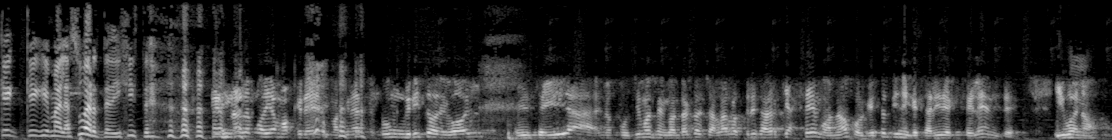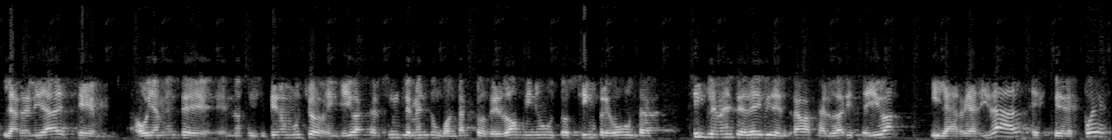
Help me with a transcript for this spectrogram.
Qué, qué, mala suerte, dijiste. no lo podíamos creer, imagínate, fue un grito de gol. Enseguida nos pusimos en contacto a charlar los tres a ver qué hacemos, ¿no? Porque esto tiene que salir excelente. Y bueno, la realidad es que obviamente nos insistieron mucho en que iba a ser simplemente un contacto de dos minutos, sin preguntas. Simplemente David entraba a saludar y se iba. Y la realidad es que después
